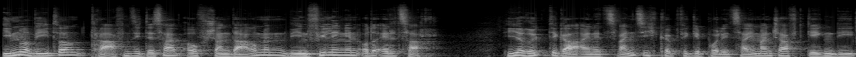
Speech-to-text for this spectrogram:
Immer wieder trafen sie deshalb auf Gendarmen wie in Villingen oder Elzach. Hier rückte gar eine 20-köpfige Polizeimannschaft gegen die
